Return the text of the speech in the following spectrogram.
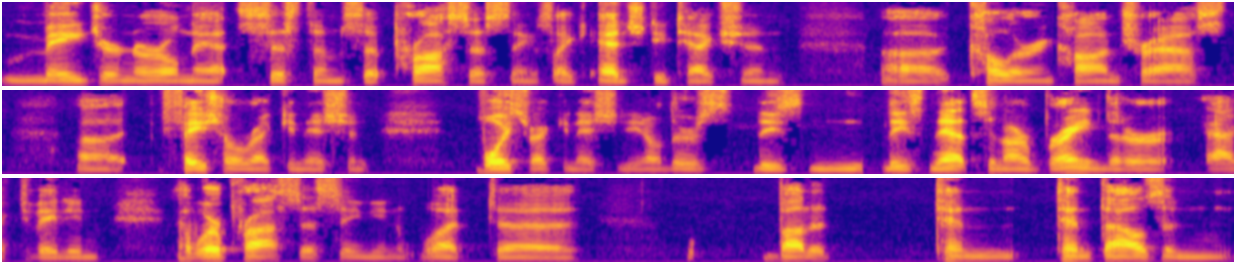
major neural net systems that process things like edge detection uh, color and contrast, uh, facial recognition, voice recognition. You know, there's these these nets in our brain that are activating, and we're processing you know, what uh, about a 10 10,000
